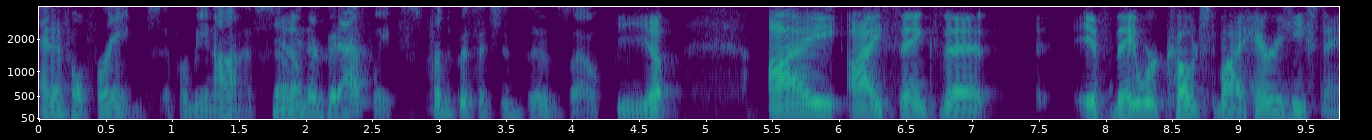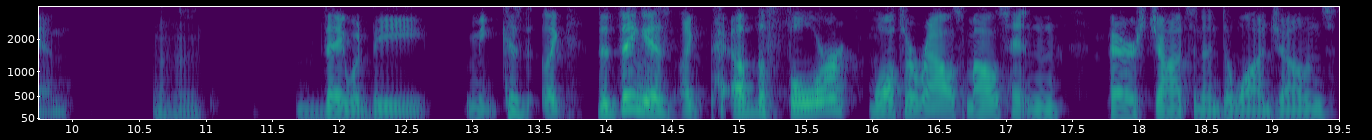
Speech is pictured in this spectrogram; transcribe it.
NFL frames, if we're being honest. So, yep. and they're good athletes for the position too. So, yep. I I think that if they were coached by Harry Hiestand, mm-hmm. they would be. I mean, because like the thing is, like of the four, Walter Rouse, Myles Hinton, Paris Johnson, and Dawand Jones.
